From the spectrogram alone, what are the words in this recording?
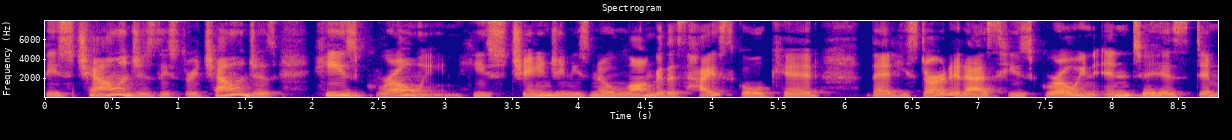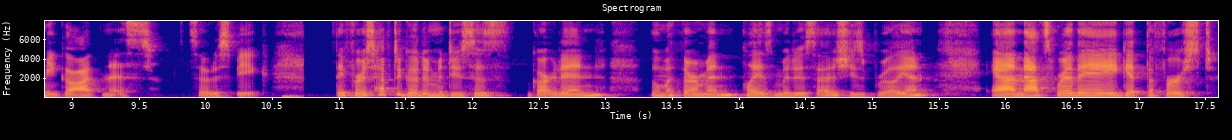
these challenges these three challenges he's growing. He's changing. He's no longer this high school kid that he started as. He's growing into his demigodness so to speak they first have to go to Medusa's garden. Uma Thurman plays Medusa. She's brilliant. And that's where they get the first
